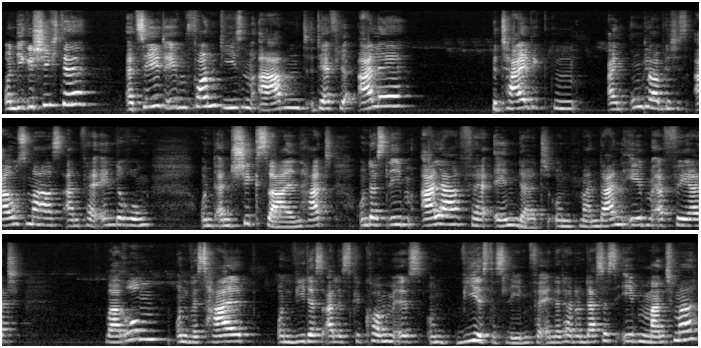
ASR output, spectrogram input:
Und die Geschichte erzählt eben von diesem Abend, der für alle Beteiligten ein unglaubliches Ausmaß an Veränderung und an Schicksalen hat und das Leben aller verändert und man dann eben erfährt, warum und weshalb und wie das alles gekommen ist und wie es das Leben verändert hat und dass es eben manchmal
